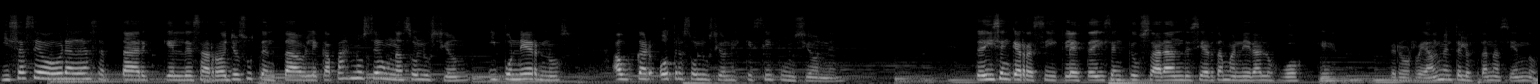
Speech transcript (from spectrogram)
Quizás sea hora de aceptar que el desarrollo sustentable capaz no sea una solución y ponernos a buscar otras soluciones que sí funcionen. Te dicen que recicles, te dicen que usarán de cierta manera los bosques, pero realmente lo están haciendo.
